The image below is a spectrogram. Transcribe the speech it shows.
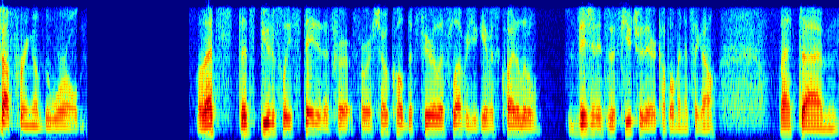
suffering of the world. Well, that's that's beautifully stated. For for a show called The Fearless Lover, you gave us quite a little vision into the future there a couple minutes ago. But um,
